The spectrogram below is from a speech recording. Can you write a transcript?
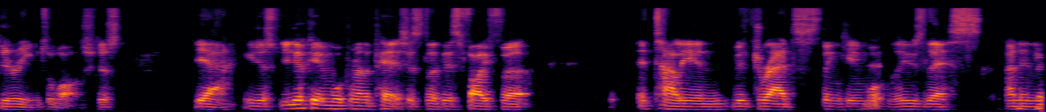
dream to watch. Just yeah, you just you look at him walking around the pit, it's just like this five foot Italian with dreads, thinking, "What? Who's this?" And then he,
